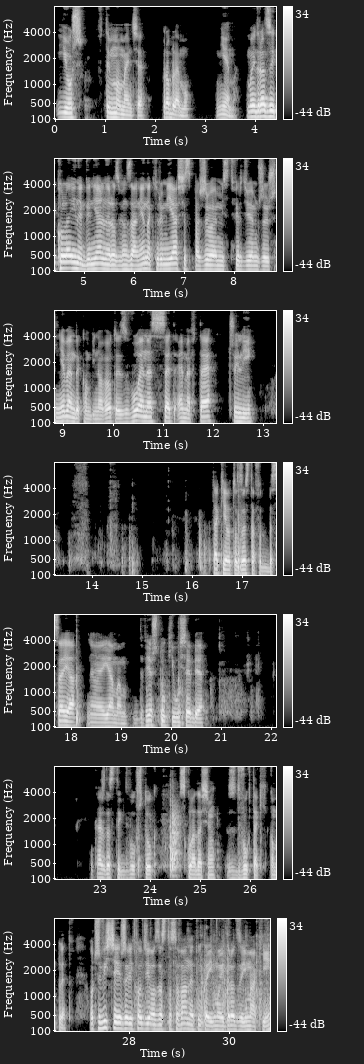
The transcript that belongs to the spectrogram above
I już w tym momencie problemu nie ma. Moi drodzy, kolejne genialne rozwiązanie, na którym ja się sparzyłem i stwierdziłem, że już nie będę kombinował, to jest WNS Set MFT czyli taki oto zestaw od Beseya. E, ja mam dwie sztuki u siebie. Każda z tych dwóch sztuk składa się z dwóch takich kompletów. Oczywiście, jeżeli chodzi o zastosowane tutaj, moi drodzy, imaki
